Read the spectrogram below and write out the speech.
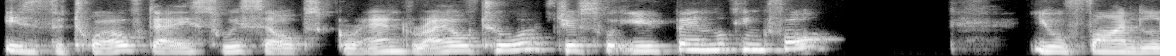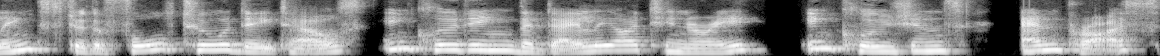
Is the 12 day Swiss Alps Grand Rail Tour just what you've been looking for? You'll find links to the full tour details, including the daily itinerary, inclusions, and price,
